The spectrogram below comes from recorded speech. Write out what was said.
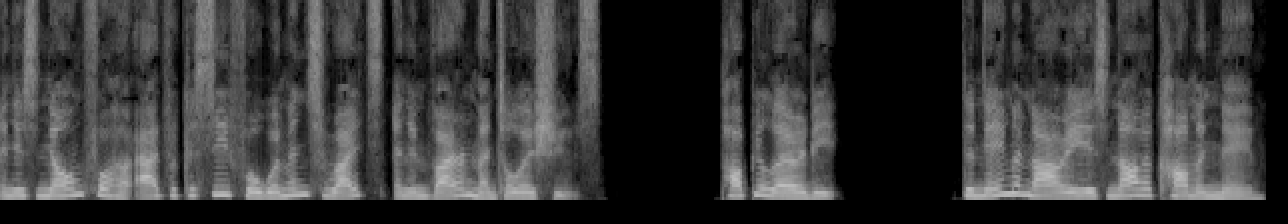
and is known for her advocacy for women's rights and environmental issues. Popularity The name Anari is not a common name,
